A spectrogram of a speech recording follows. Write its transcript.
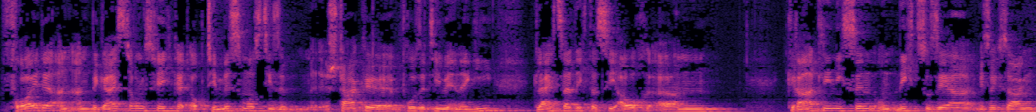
Freude an, an, Begeisterungsfähigkeit, Optimismus, diese äh, starke positive Energie, gleichzeitig, dass sie auch ähm, geradlinig sind und nicht zu sehr, wie soll ich sagen,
